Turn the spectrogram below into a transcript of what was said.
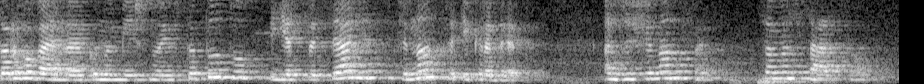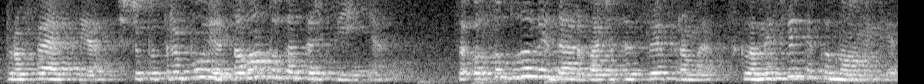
торговельно-економічного інституту, є спеціальність фінанси і кредит. Адже фінанси це мистецтво, професія, що потребує таланту та терпіння. Це особливий дар бачити цифрами складний світ економіки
